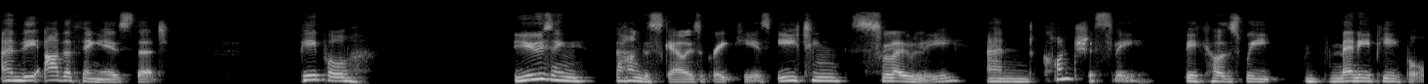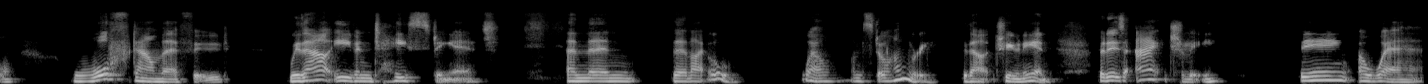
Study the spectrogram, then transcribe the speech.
And the other thing is that people using the hunger scale is a great key, is eating slowly and consciously because we, many people, wolf down their food without even tasting it and then they're like, oh, well, I'm still hungry without tuning in. But it's actually being aware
